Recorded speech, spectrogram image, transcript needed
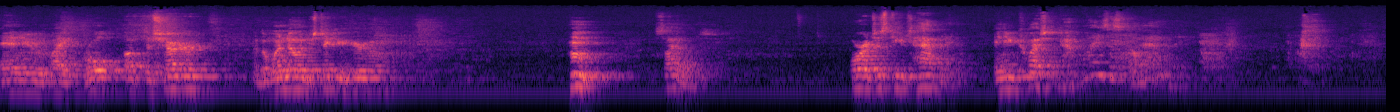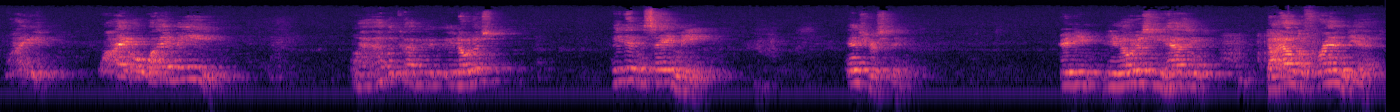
and you like roll up the shutter of the window and you stick your ear out. Hmm silence. Or it just keeps happening. And you question, God, why is this still happening? Why? Why? Oh, why me? Well, Habakkuk, you, you notice? He didn't say me. Interesting. Did you, you notice he hasn't dialed a friend yet?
